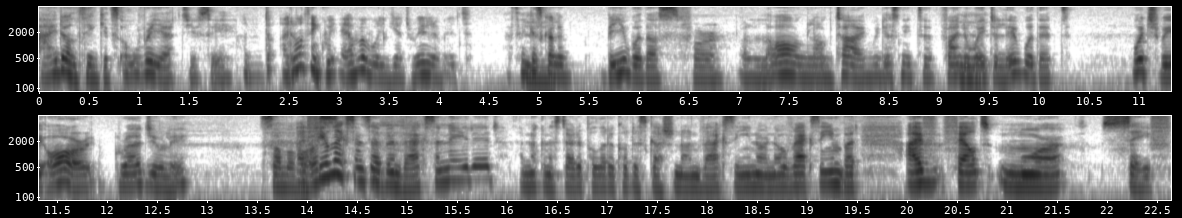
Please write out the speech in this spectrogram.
I don't think it's over yet, you see. I don't think we ever will get rid of it. I think mm. it's going to be with us for a long, long time. We just need to find a way Mm. to live with it, which we are gradually. Some of I us. I feel like since I've been vaccinated, I'm not going to start a political discussion on vaccine or no vaccine, but I've felt more safe.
